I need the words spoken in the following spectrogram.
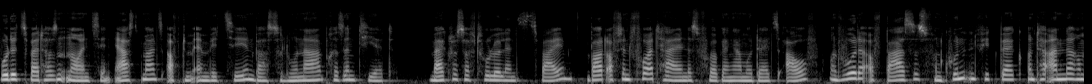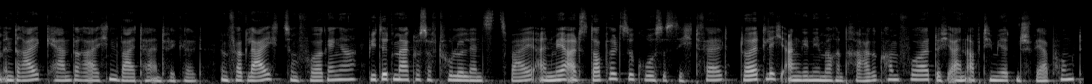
wurde 2019 erstmals auf dem MWC in Barcelona präsentiert Microsoft HoloLens 2 baut auf den Vorteilen des Vorgängermodells auf und wurde auf Basis von Kundenfeedback unter anderem in drei Kernbereichen weiterentwickelt. Im Vergleich zum Vorgänger bietet Microsoft HoloLens 2 ein mehr als doppelt so großes Sichtfeld, deutlich angenehmeren Tragekomfort durch einen optimierten Schwerpunkt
